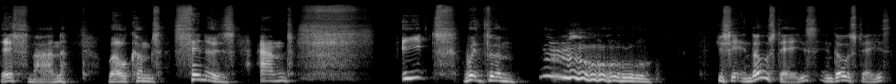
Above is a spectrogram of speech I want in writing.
This man welcomes sinners and eats with them. You see, in those days, in those days,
